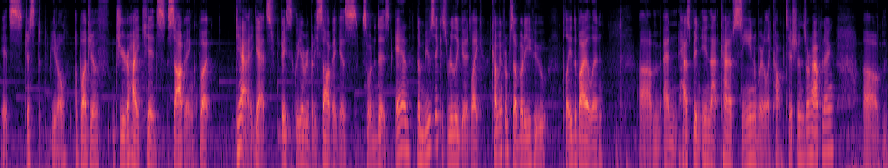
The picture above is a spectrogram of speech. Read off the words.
It's just you know a bunch of junior high kids sobbing, but yeah, yeah, it's basically everybody sobbing is, is what it is. And the music is really good. Like coming from somebody who played the violin um, and has been in that kind of scene where like competitions are happening. Um,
